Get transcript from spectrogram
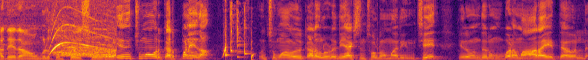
அதே தான் அவங்களுக்கும் போய் சொல்கிறேன் இது சும்மா ஒரு கற்பனை தான் சும்மா ஒரு கடவுளோட ரியாக்ஷன் சொல்ற மாதிரி இருந்துச்சு. இதை வந்து ரொம்ப நம்ம ஆராய தேவையில்லை.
